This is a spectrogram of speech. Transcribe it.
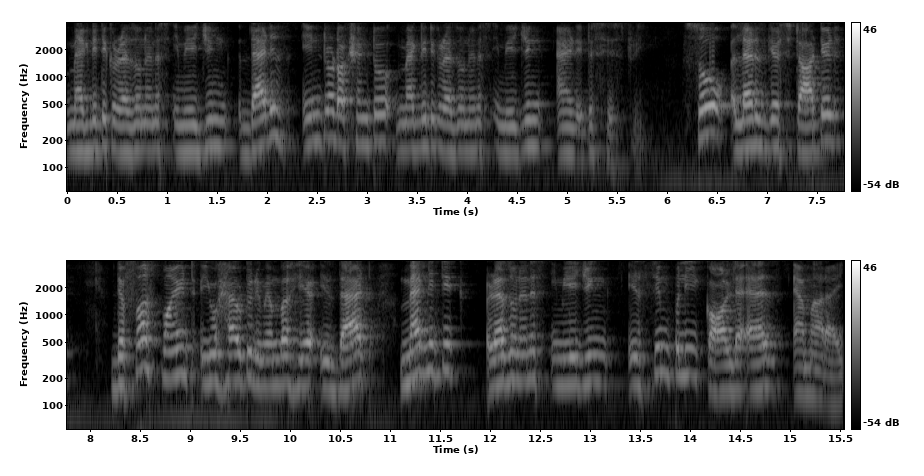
magnetic resonance imaging that is introduction to magnetic resonance imaging and its history. So let us get started. The first point you have to remember here is that magnetic resonance imaging is simply called as MRI.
